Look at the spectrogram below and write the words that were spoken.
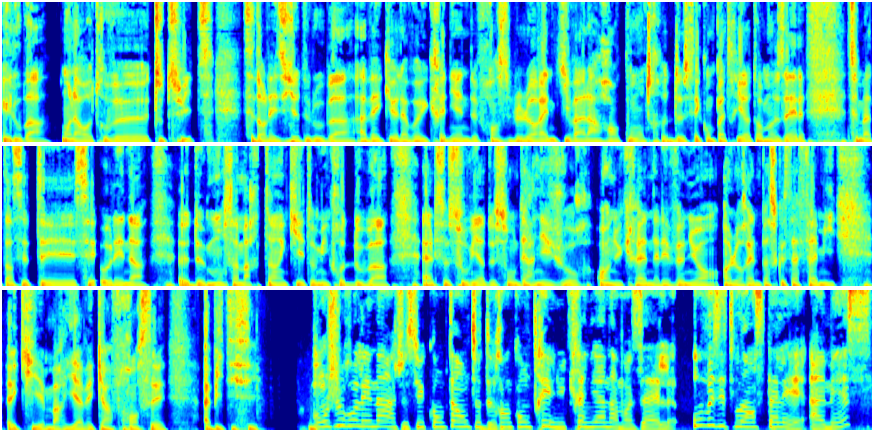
Et Louba, on la retrouve euh, tout de suite. C'est dans les yeux de Louba, avec la voix ukrainienne de France Bleu Lorraine, qui va à la rencontre de ses compatriotes en Moselle. Ce matin, c'était c'est Olena euh, de Mont-Saint-Martin qui est au micro de Louba. Elle se souvient de son dernier jour en Ukraine. Elle est venue en, en Lorraine parce que sa famille, qui est mariée avec un Français, habite ici. Bonjour Olena, je suis contente de rencontrer une Ukrainienne à Moselle. Où vous êtes-vous installée? À Metz?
